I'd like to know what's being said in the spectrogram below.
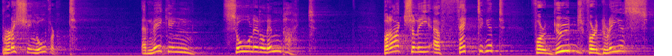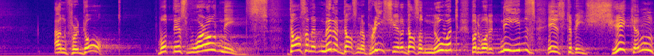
brushing over it and making so little impact, but actually affecting it for good, for grace, and for God. What this world needs doesn't admit it, doesn't appreciate it, doesn't know it, but what it needs is to be shaken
